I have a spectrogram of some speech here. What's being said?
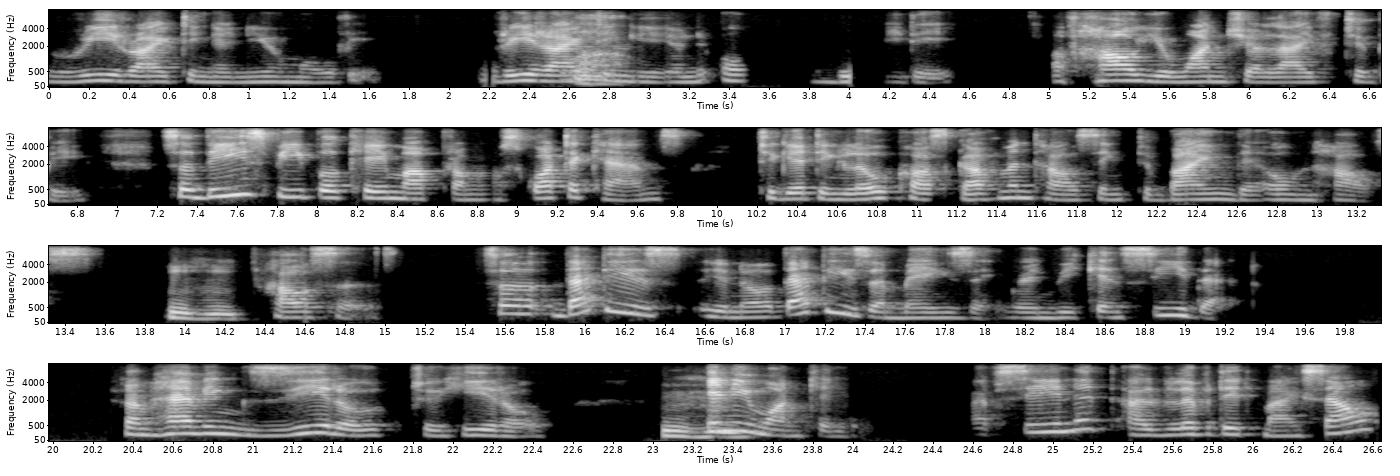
rewriting a new movie, rewriting wow. your own DVD of how you want your life to be. So these people came up from squatter camps to getting low cost government housing to buying their own house mm-hmm. houses so that is you know that is amazing when we can see that from having zero to hero mm-hmm. anyone can i've seen it i've lived it myself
